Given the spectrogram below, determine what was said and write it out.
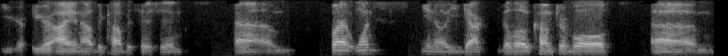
you're, you're eyeing out the competition. Um, but once you know you got a little comfortable, um,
